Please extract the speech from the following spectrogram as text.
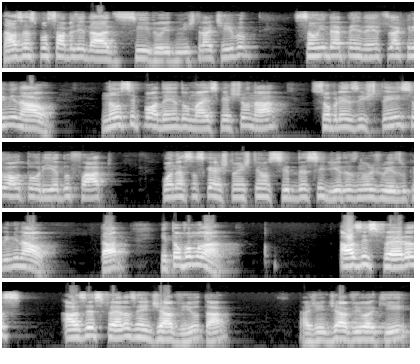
As responsabilidades civil e administrativa são independentes da criminal, não se podendo mais questionar sobre a existência ou autoria do fato quando essas questões tenham sido decididas no juízo criminal, tá? Então vamos lá. As esferas, as esferas a gente já viu, tá? A gente já viu aqui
